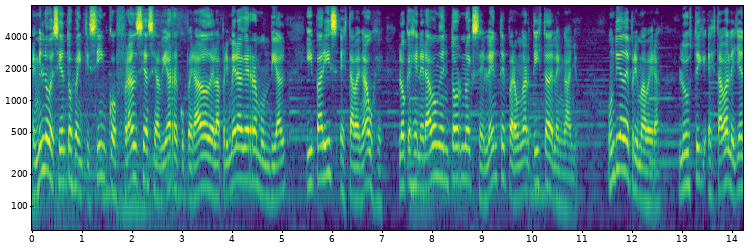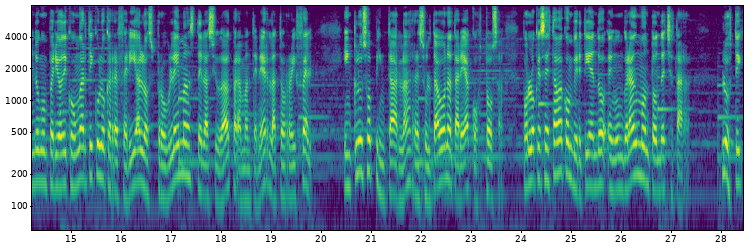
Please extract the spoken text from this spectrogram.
En 1925 Francia se había recuperado de la Primera Guerra Mundial y París estaba en auge, lo que generaba un entorno excelente para un artista del engaño. Un día de primavera, Lustig estaba leyendo en un periódico un artículo que refería los problemas de la ciudad para mantener la Torre Eiffel. Incluso pintarla resultaba una tarea costosa, por lo que se estaba convirtiendo en un gran montón de chatarra. Lustig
